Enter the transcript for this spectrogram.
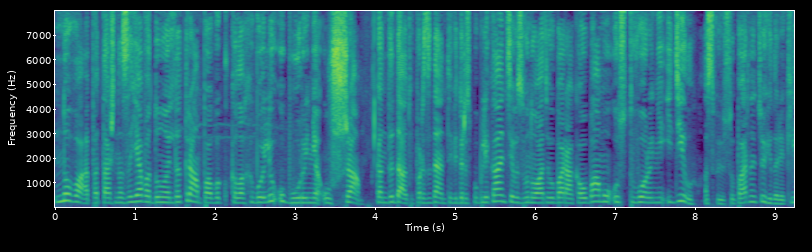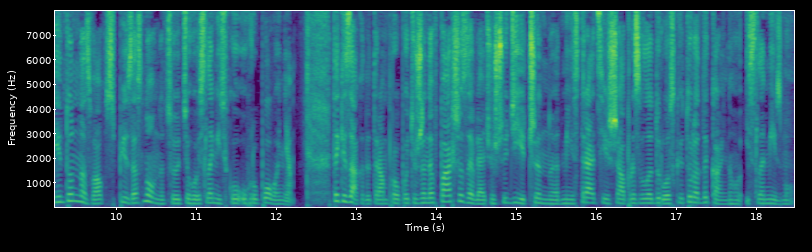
Нова епатажна заява Дональда Трампа викликала хвилю обурення у США. Кандидат у президенти від республіканців звинуватив Барака Обаму у створенні іділ, а свою суперницю Гіларі Клінтон назвав співзасновницею цього ісламістського угруповання. Такі закиди Трамп робить уже не вперше, заявляючи, що дії чинної адміністрації США призвели до розквіту радикального ісламізму.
